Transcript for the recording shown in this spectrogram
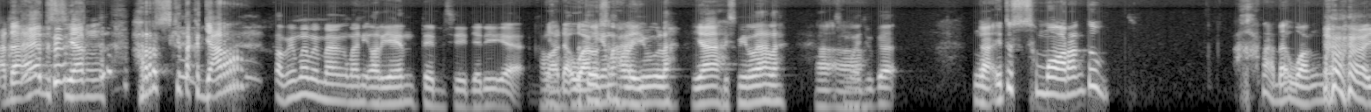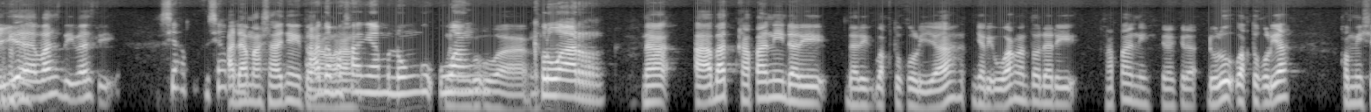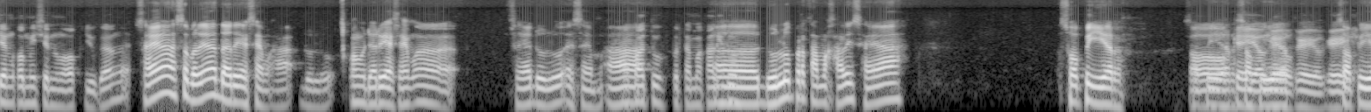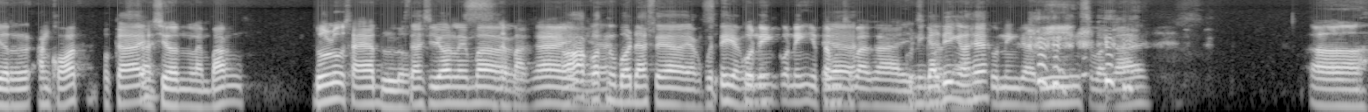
ada ads yang harus kita kejar. kami mah memang money oriented sih. Jadi ya kalau Ya, ada uangnya mah ayo lah. Ya, Bismillah lah. uh-uh. Semua juga. Enggak, itu semua orang tuh akan ada uangnya. iya, pasti pasti. Siap, siapa? Ada masanya itu ada orang-orang masanya menunggu uang menunggu uang. keluar. Nah, Abad kapan nih dari dari waktu kuliah nyari uang atau dari kapan nih kira-kira? Dulu waktu kuliah commission commission work juga nggak? Saya sebenarnya dari SMA dulu. Oh dari SMA Saya dulu SMA. apa tuh pertama kali eh, tuh? dulu pertama kali saya sopir. Oh, Sopir, Oke sopir, oke oke oke. sopir angkot Oke. stasiun Lembang. Dulu saya dulu. Stasiun Lembang. sebagai Oh, angkot ya, nu bodas ya, yang putih yang kuning kuning hitam Ya, sebagai kuning sebagai- gading lah ya. kuning gading sebagai eh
